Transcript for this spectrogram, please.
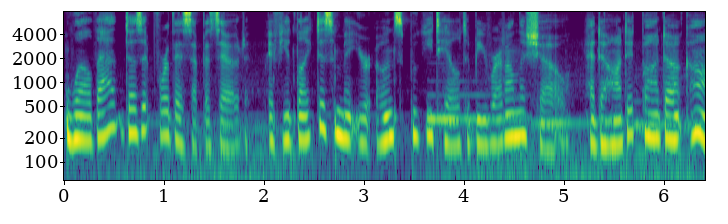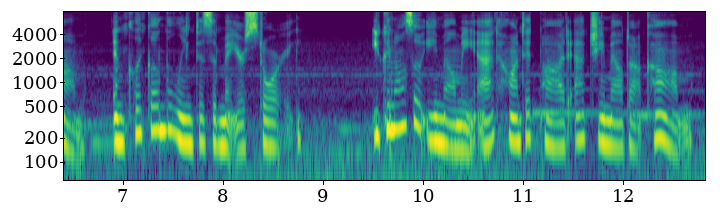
Well, that does it for this episode. If you'd like to submit your own spooky tale to be read on the show, head to hauntedpod.com and click on the link to submit your story. You can also email me at hauntedpod at gmail.com.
